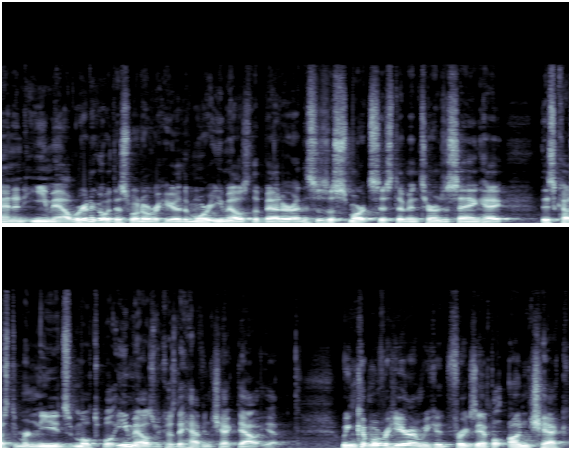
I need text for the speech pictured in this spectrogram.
and an email. We're gonna go with this one over here. The more emails, the better. And this is a smart system in terms of saying, hey, this customer needs multiple emails because they haven't checked out yet. We can come over here and we could, for example, uncheck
